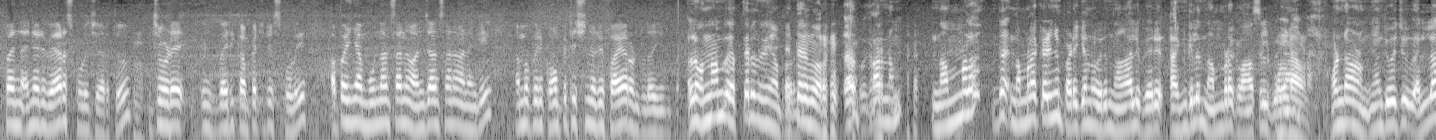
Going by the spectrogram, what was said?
അപ്പം എന്നെ ഒരു വേറെ സ്കൂളിൽ ചേർത്തു. ഇച്ചിരി വെരി കോമ്പറ്റേറ്റീവ് സ്കൂളിൽ അപ്പോൾ ഞാൻ മൂന്നാം സ്ഥാനം അഞ്ചാം സ്ഥാനം ആണെങ്കിൽ നമുക്കൊരു കോമ്പറ്റീഷൻ ഒരു ഫയർ ഉണ്ടല്ലോ അല്ല ഒന്നാമത് എത്തരുത് ഞാൻ പറഞ്ഞു. എത്ര എന്ന് പറഞ്ഞു കാരണം നമ്മൾ ഇത് നമ്മളെ കഴിഞ്ഞ് പഠിക്കുന്ന ഒരു നാല് പേര് എങ്കിലും നമ്മുടെ ക്ലാസ്സിൽ ഉണ്ടാവണം. ഉണ്ടാവണം. ഞാൻ ചോദിച്ചു എല്ലാ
